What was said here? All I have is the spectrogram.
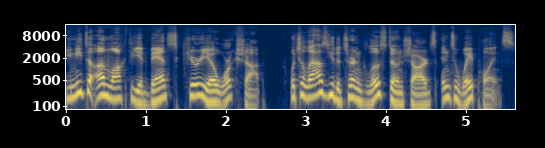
you need to unlock the Advanced Curio Workshop, which allows you to turn glowstone shards into waypoints.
